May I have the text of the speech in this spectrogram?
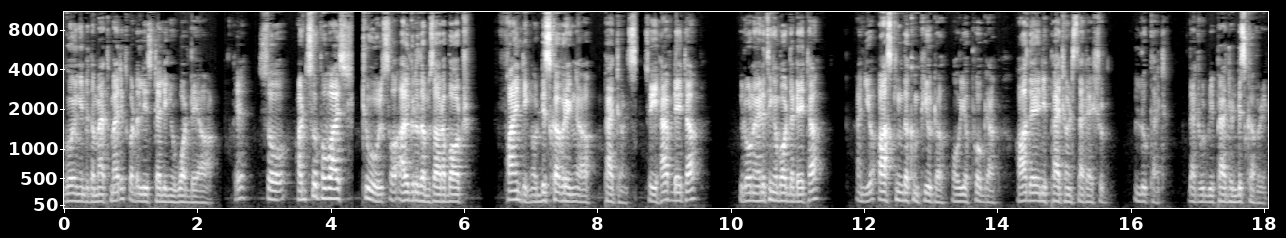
going into the mathematics, but at least telling you what they are. Okay, so unsupervised tools or algorithms are about finding or discovering uh, patterns. So you have data, you don't know anything about the data, and you're asking the computer or your program, are there any patterns that I should look at? That would be pattern discovery.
